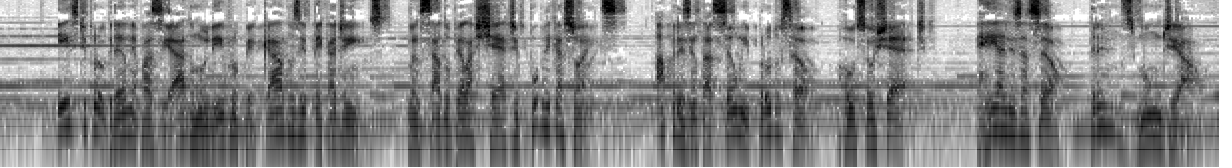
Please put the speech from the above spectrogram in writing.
Este programa é baseado no livro Pecados e Pecadinhos, lançado pela Shed Publicações. Apresentação e produção: Russell Shed. Realização: Transmundial.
